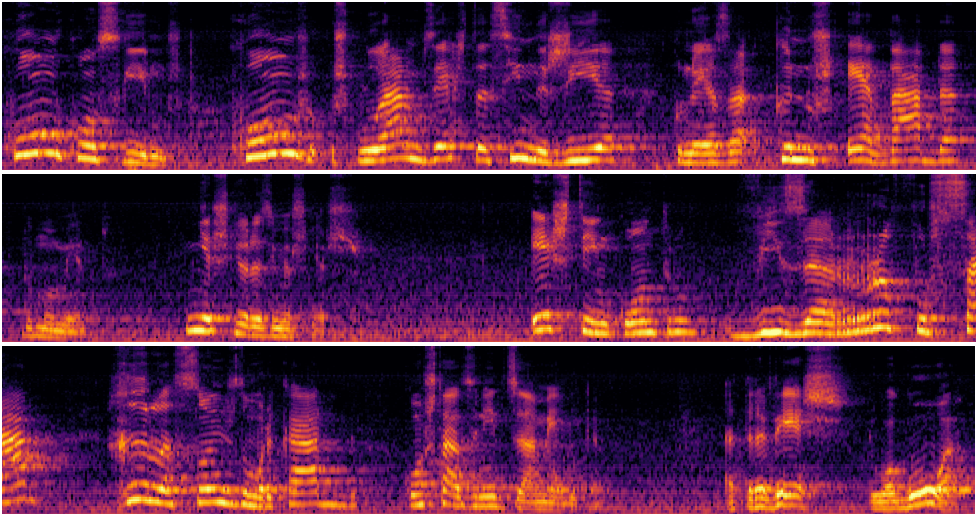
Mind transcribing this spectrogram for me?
como conseguirmos, como explorarmos esta sinergia que nos é dada do momento. Minhas senhoras e meus senhores, este encontro visa reforçar relações do mercado com os Estados Unidos da América. Através do AGOA,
